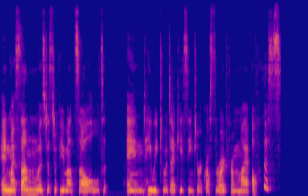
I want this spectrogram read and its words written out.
and my son was just a few months old and he went to a daycare centre across the road from my office.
